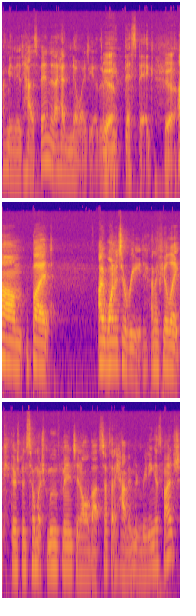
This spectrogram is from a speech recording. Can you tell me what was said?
I mean, it has been, and I had no idea that it Yeah. would be this big. yeah. Um, but I wanted to read, and I feel like there's been so much movement and all that stuff that I haven't been reading as much.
